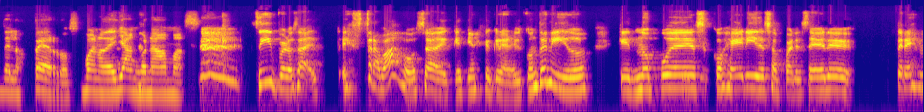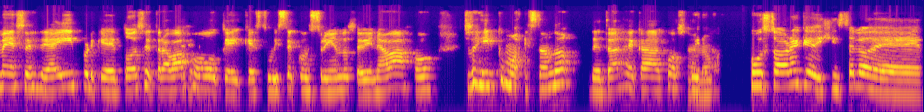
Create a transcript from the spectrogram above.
de los perros, bueno, de Django nada más. Sí, pero o sea, es trabajo, o sea, que tienes que crear el contenido, que no puedes coger y desaparecer eh, tres meses de ahí porque todo ese trabajo que, que, estuviste construyendo se viene abajo. Entonces, ir como estando detrás de cada cosa, ¿no? Justo ahora que dijiste lo de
